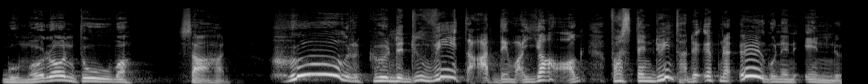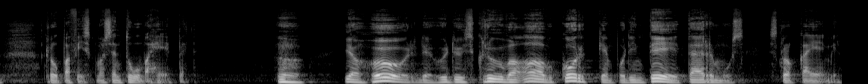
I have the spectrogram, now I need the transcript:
God morgon Tova, sa han. Hur kunde du veta att det var jag fastän du inte hade öppnat ögonen ännu? ropade fiskmåsen Tova häpet. Jag hörde hur du skruvade av korken på din tetermos, skrockade Emil.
